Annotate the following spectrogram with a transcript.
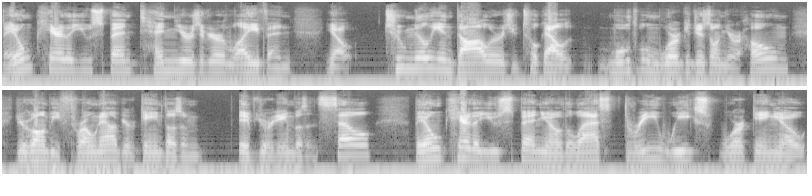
They don't care that you spend 10 years of your life and, you know, $2 million, you took out multiple mortgages on your home, you're going to be thrown out if your game doesn't if your game doesn't sell. They don't care that you spend, you know, the last 3 weeks working, you know,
